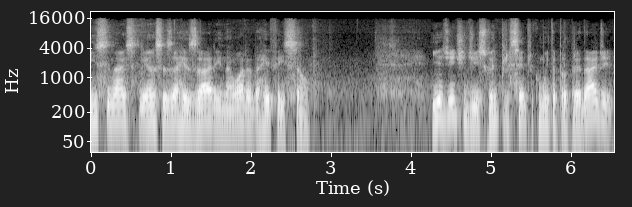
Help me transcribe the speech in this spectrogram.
ensinar as crianças a rezarem na hora da refeição. E a gente diz sempre, com muita propriedade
